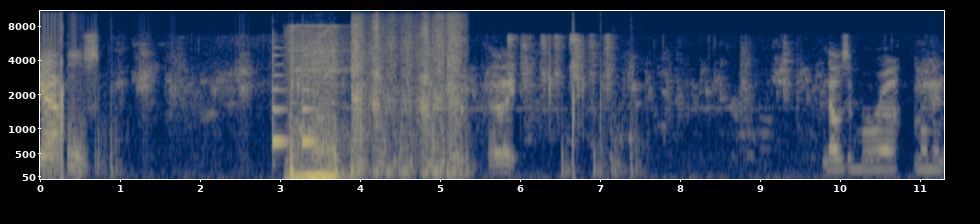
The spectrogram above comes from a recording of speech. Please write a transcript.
Gapples. That was a bruh moment.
